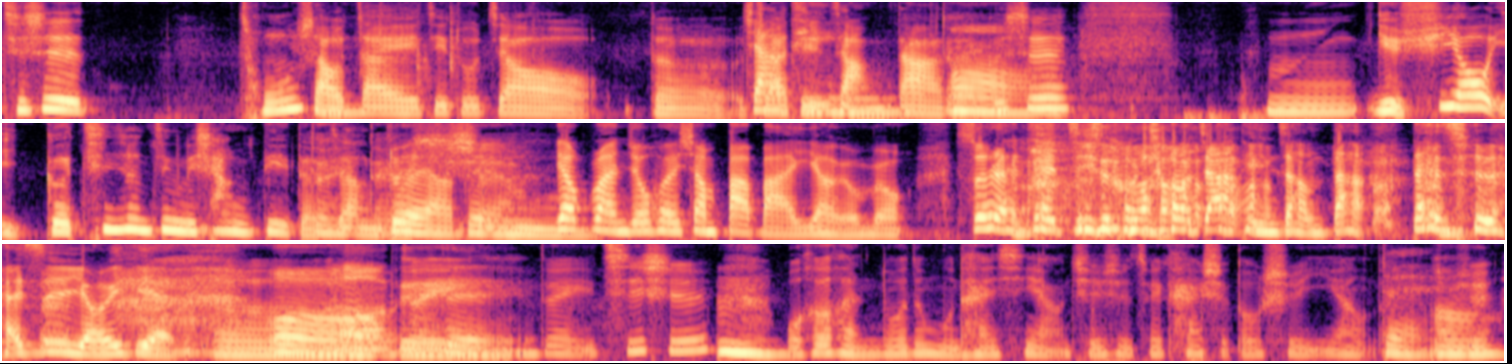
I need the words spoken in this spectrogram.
其实从小在基督教的家庭。长大的，嗯可是嗯，也需要一个亲身经历上帝的这样的，对啊，是对啊嗯，要不然就会像爸爸一样，有没有？虽然在基督教家庭长大，但是还是有一点，嗯对。对。对，其实嗯，我和很多的母胎信仰其实最开始都是一样的，对。就是嗯。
